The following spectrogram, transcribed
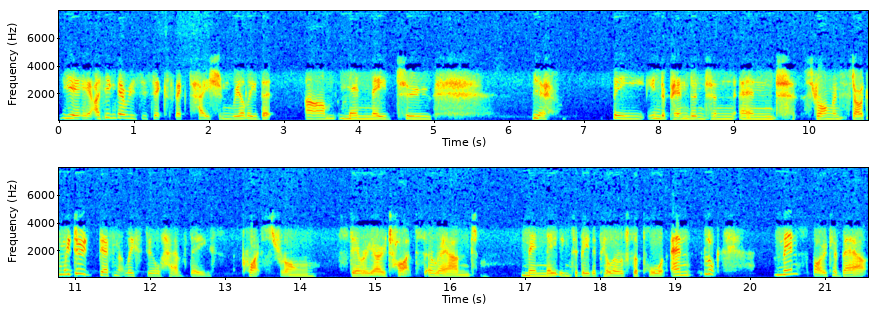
yeah, I think there is this expectation really that um, men need to, yeah, be independent and, and strong and stoic. And we do definitely still have these quite strong stereotypes around men needing to be the pillar of support. And look, men spoke about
